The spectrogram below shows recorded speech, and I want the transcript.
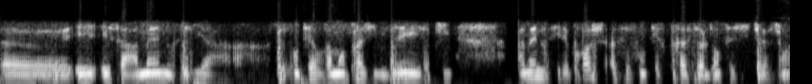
euh, et, ça amène aussi à, se sentir vraiment fragilisé ce qui amène aussi les proches à se sentir très seuls dans ces situations.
